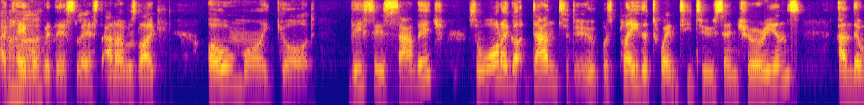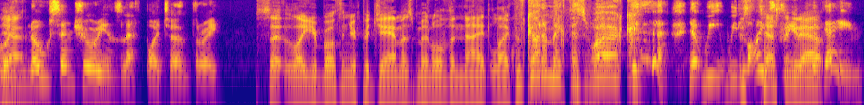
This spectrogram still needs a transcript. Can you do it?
I came Uh-huh. up with this list, and I was like, "Oh my god, this is savage." So what I got Dan to do was play the 22 centurions, and there were Yeah. no centurions left by turn three. So, like, you're both in your pajamas, middle of the night, like, we've got to make this work. Yeah, we we Just live streamed the game.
